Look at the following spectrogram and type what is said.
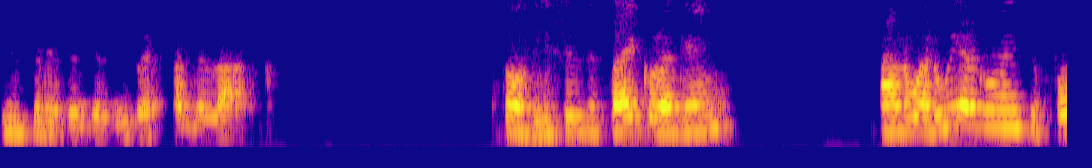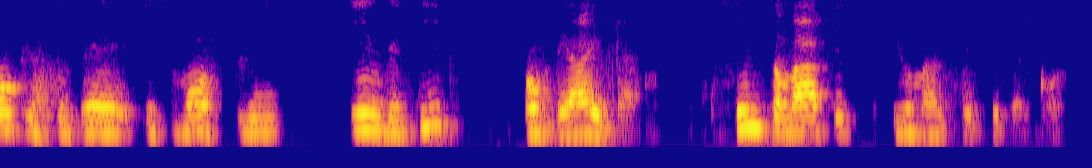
filtered in the liver and the lung. So this is the cycle again. And what we are going to focus today is mostly in the tip of the iceberg, symptomatic human cysticercosis.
